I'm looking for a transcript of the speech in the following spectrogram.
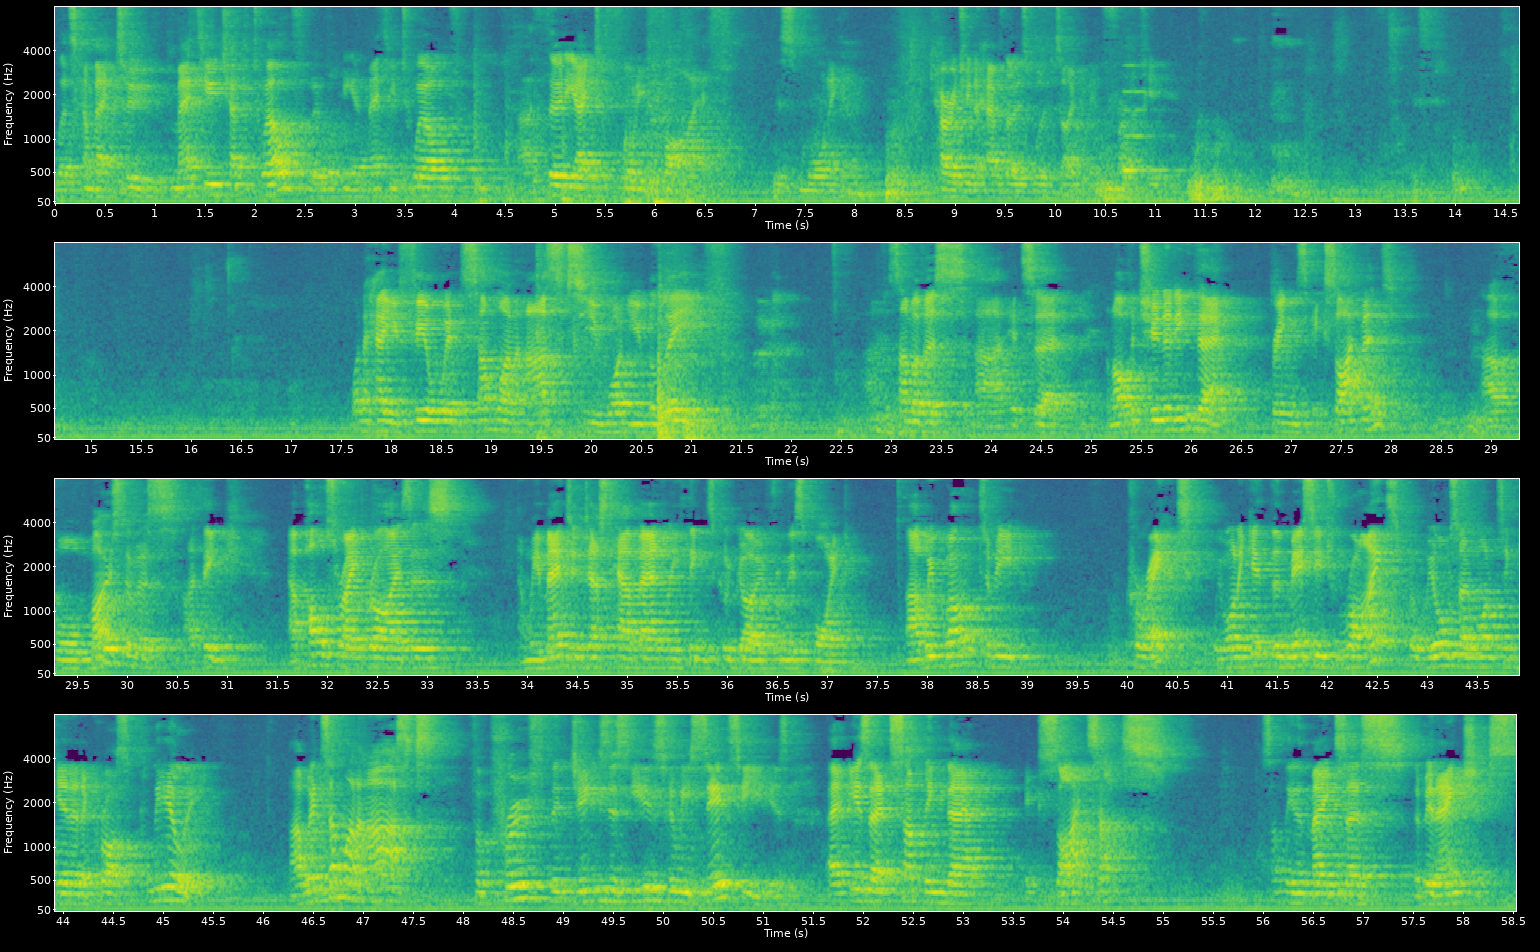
Let's come back to Matthew chapter 12. We're looking at Matthew 12, uh, 38 to 45 this morning. And encourage you to have those words open in front of you. I wonder how you feel when someone asks you what you believe. Uh, for some of us, uh, it's a, an opportunity that brings excitement uh, for most of us, I think our pulse rate rises and we imagine just how badly things could go from this point. Uh, we want to be correct, we want to get the message right, but we also want to get it across clearly. Uh, when someone asks for proof that Jesus is who he says he is, uh, is that something that excites us? Something that makes us a bit anxious?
